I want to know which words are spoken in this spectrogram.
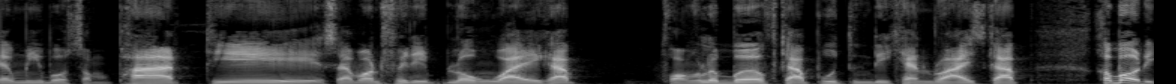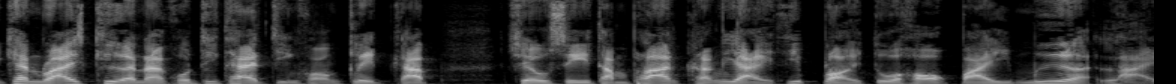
ยังมีบทสัมภาษณ์ที่ไซมอนฟิลิปลงไว้ครับฟองเลเบิร์ฟครับพูดถึงดีแคนไรส์ครับเขาบอกดีแคนไรส์คืออนาคตที่แท้จริงของอังกฤษครับ เชลซีทำพลาดครั้งใหญ่ที่ปล่อยตัวเขาออกไปเมื่อหลาย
